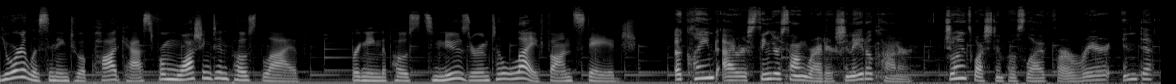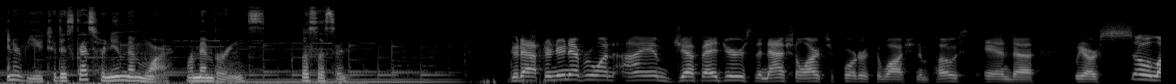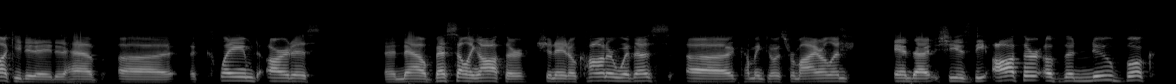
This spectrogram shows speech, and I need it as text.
You're listening to a podcast from Washington Post Live, bringing the Post's newsroom to life on stage. Acclaimed Irish singer songwriter Sinead O'Connor joins Washington Post Live for a rare, in depth interview to discuss her new memoir, Rememberings. Let's listen. Good afternoon, everyone. I am Geoff Edgers, the national arts reporter at the Washington Post, and uh, we are so lucky today to have uh, acclaimed artist and now best-selling author Sinead O'Connor with us, uh, coming to us from Ireland, and uh, she is the author of the new book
